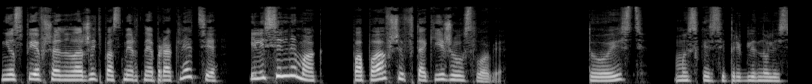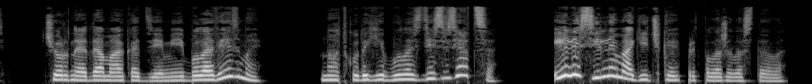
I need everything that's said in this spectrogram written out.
не успевшая наложить посмертное проклятие, или сильный маг, попавший в такие же условия. То есть, мы с Кэсси приглянулись, черная дама Академии была ведьмой? Но откуда ей было здесь взяться? Или сильной магичкой, предположила Стелла.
